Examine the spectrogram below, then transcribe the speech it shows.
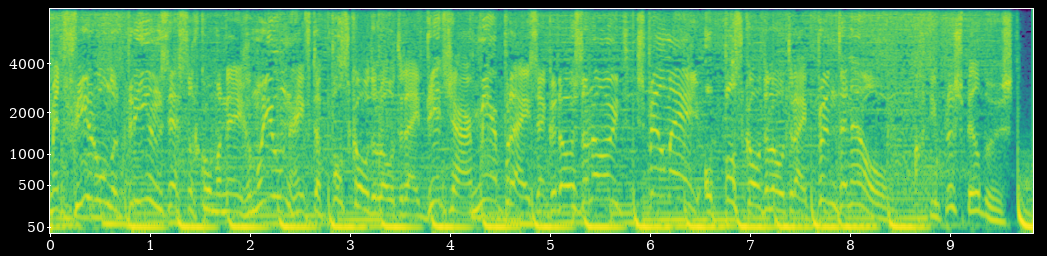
Met 463,9 miljoen heeft de Postcode Loterij dit jaar meer prijs en cadeaus dan ooit. Speel mee op postcodeloterij.nl. 18 plus speelbewust.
